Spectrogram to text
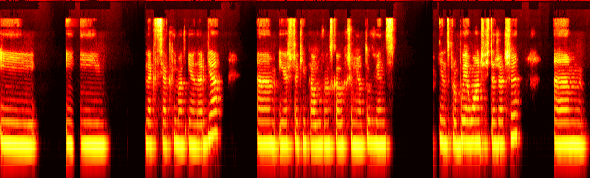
I, i, i, lekcja klimat i energia i jeszcze kilka obowiązkowych przedmiotów, więc, więc próbuję łączyć te rzeczy. Um,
